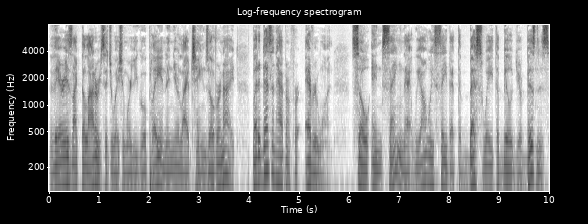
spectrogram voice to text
There is like the lottery situation where you go play and then your life changes overnight. But it doesn't happen for everyone. So, in saying that, we always say that the best way to build your business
